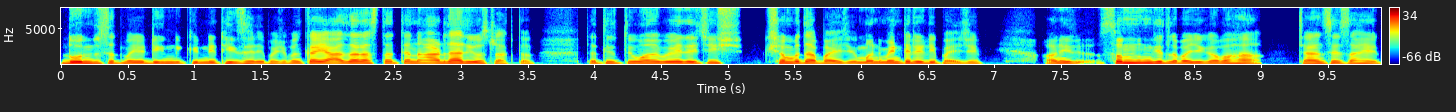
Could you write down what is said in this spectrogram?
2 दिवसात माझी किडनी किडनी ठीक झाली पाहिजे. पण काही आजार असतात त्यांना 8-10 दिवस लागतात. तर ती तुम्हाला वेळ द्यायची क्षमता पाहिजे, मन मेंटॅलिटी पाहिजे आणि समजून घेतलं पाहिजे, की बाबा हां, चान्सेस आहेत.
